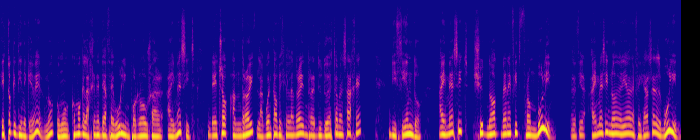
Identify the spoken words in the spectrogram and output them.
¿Esto qué tiene que ver? ¿no? ¿Cómo, que la gente te hace bullying por no usar iMessage? De hecho, Android, la cuenta oficial de Android, retuiteó este mensaje diciendo iMessage should not benefit from bullying. Es decir, iMessage no debería beneficiarse del bullying.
